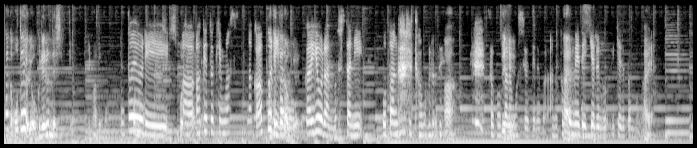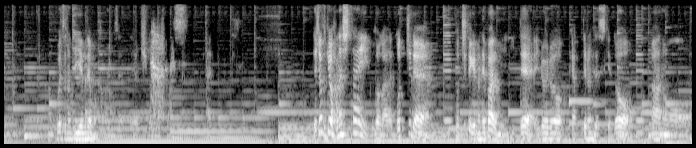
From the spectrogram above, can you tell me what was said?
なんかお便り送れるんでしたっけ？今でも。お便りあ開けときます。なんかアプ開リの概要欄の下にボタンがあると思うので、あ、そこからもしよければ、あの匿名でいけるの、い、けると思うので、はいあの個別の DM でも構いませんので、よろしくお願いします。はい、でちょっと今日話したいことが、こっちで、こっちって今ネパールにいて、いろいろやってるんですけど、あの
